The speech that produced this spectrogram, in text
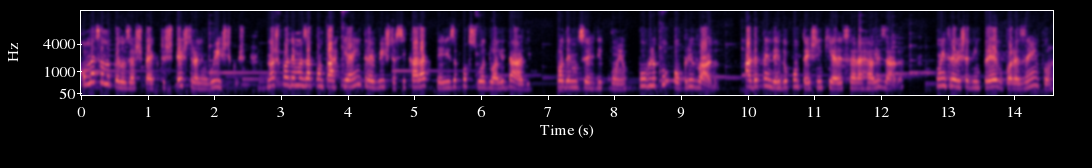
Começando pelos aspectos extralinguísticos, nós podemos apontar que a entrevista se caracteriza por sua dualidade podemos ser de cunho público ou privado, a depender do contexto em que ela será realizada. Uma entrevista de emprego, por exemplo,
